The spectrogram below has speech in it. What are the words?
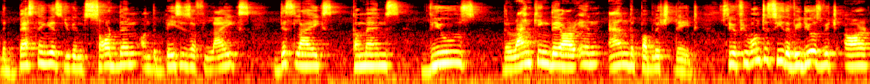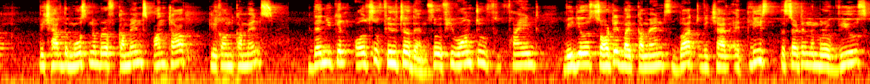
the best thing is you can sort them on the basis of likes dislikes comments views the ranking they are in and the published date so if you want to see the videos which are which have the most number of comments on top click on comments. Then you can also filter them. So if you want to find videos sorted by comments but which have at least the certain number of views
